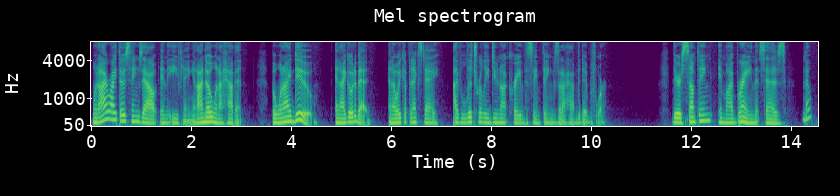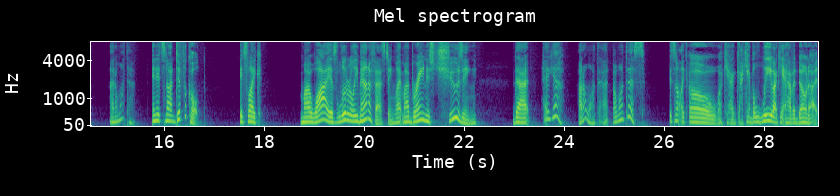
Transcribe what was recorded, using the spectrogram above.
When I write those things out in the evening, and I know when I haven't, but when I do, and I go to bed and I wake up the next day, I literally do not crave the same things that I have the day before. There's something in my brain that says, nope, I don't want that. And it's not difficult. It's like my why is literally manifesting. Like my brain is choosing that, hey, yeah, I don't want that. I want this. It's not like, oh, I can't, I can't believe I can't have a donut.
